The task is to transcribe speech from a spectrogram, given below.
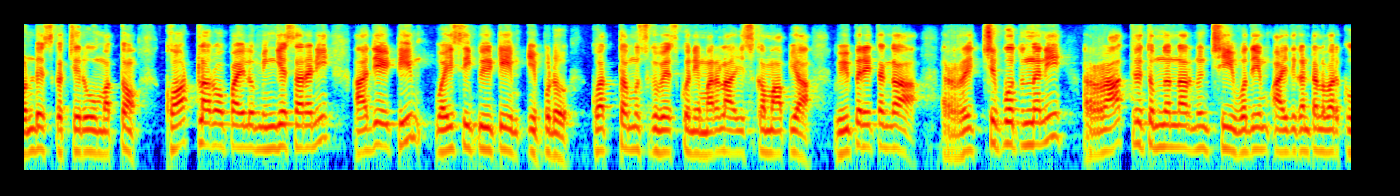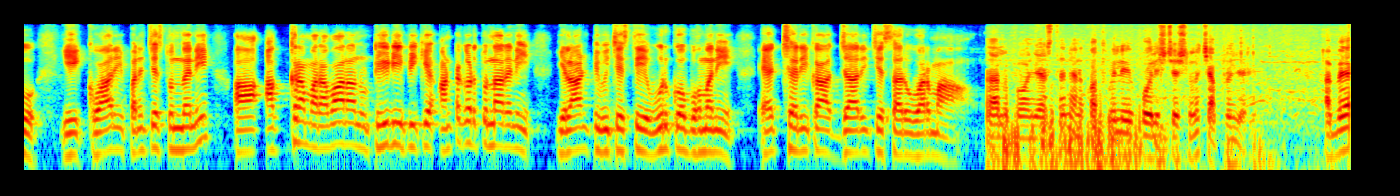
బొండిస్క చెరువు మొత్తం కోట్ల రూపాయలు మింగేశారని అదే టీం వైసీపీ టీం ఇప్పుడు కొత్త ముసుగు వేసుకొని మరలా ఇసుక మాఫియా విపరీతంగా రెచ్చిపోతుందని రాత్రి తొమ్మిదిన్నర నుంచి ఉదయం ఐదు గంటల వరకు ఈ క్వారీ పనిచేస్తుందని ఆ అక్రమ రవాణాను టీడీపీకి అంటగడుతున్నారని ఇలాంటివి చేస్తే ఊరుకోబోమని హెచ్చరిక జారీ చేశారు వర్మ. ఫోన్ చేస్తే నేను కొత్తపల్లి పోలీస్ స్టేషన్లో చెప్పడం జరిగింది. అబ్బే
